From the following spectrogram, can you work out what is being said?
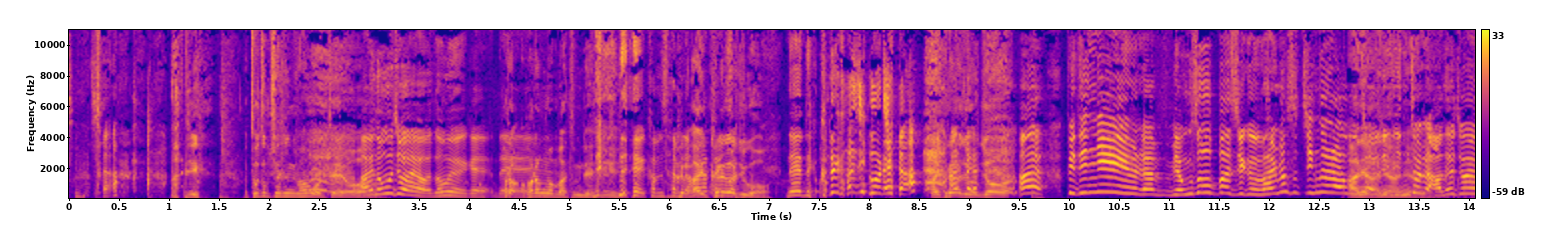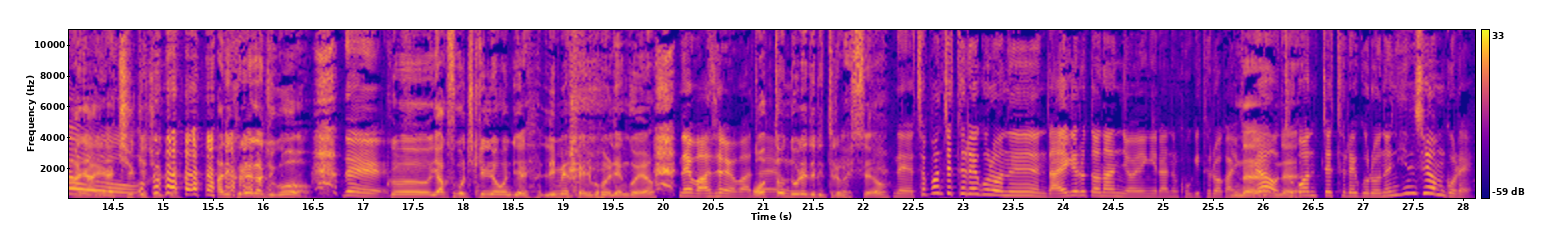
진짜. 아니 도둑 촬영 좀 하면 어때요? 아, 너무 좋아요. 너무 이게 네. 허락, 허락만 맡으면 되지. 네, 감사합니다. 그래, 아니 허락하겠습니다. 그래가지고 네, 네. 그래가지고 그래요. 아니 그래가지고 저 아, 나 명수 오빠 지금 할명수 찍느라고 아니 저 아니 아니 인터뷰. 안 해줘요. 아니 아니 줄게 줄게. 아니 그래가지고 네. 그 약속을 지키려고 이제 리메이크 앨범을 낸 거예요. 네, 맞아요, 맞아요. 어떤 노래들이 들어가 있어요? 네, 첫 번째 트랙으로는 나에게로 떠나는 여행이라는 곡이 들어가 있고요. 네, 네. 두 번째 트랙으로는 흰수염 고래.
